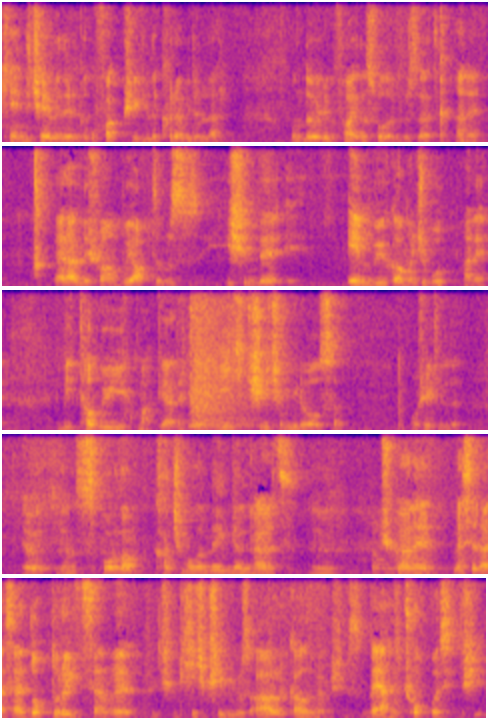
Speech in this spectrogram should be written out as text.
kendi çevrelerinde ufak bir şekilde kırabilirler. Bunun da öyle bir faydası olabilir zaten. Hani herhalde şu an bu yaptığımız işin de en büyük amacı bu. Hani bir tabuyu yıkmak yani. Bir iki kişi için bile olsa o şekilde. Evet yani spordan kaçmalarını engellemek. Evet. Evet. Çünkü hani mesela sen doktora gitsen ve hiç- hiçbir şey bilmiyorsun, ağırlık kaldırmamışsın veya hani çok basit bir şey.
